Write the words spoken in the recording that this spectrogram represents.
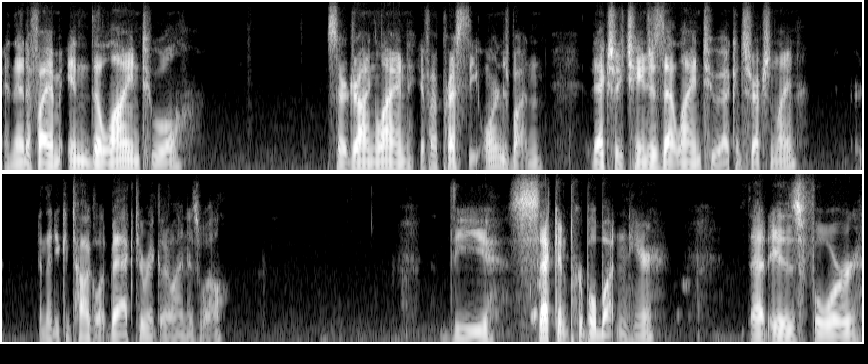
and then if I am in the line tool, start drawing line, if I press the orange button, it actually changes that line to a construction line. And then you can toggle it back to regular line as well the second purple button here. That is for,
